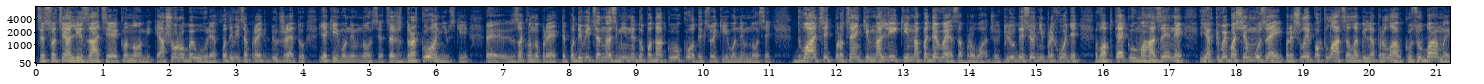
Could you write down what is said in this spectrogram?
це соціалізація економіки. А що робить уряд? Подивіться проект бюджету, який вони вносять. Це ж драконівські е, законопроекти. Подивіться на зміни до податкового кодексу, які вони вносять. 20% на ліки на ПДВ запроваджують. Люди сьогодні приходять в аптеку, в магазини, як вибачте, в музей. Прийшли, поклацала біля прилавку зубами,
